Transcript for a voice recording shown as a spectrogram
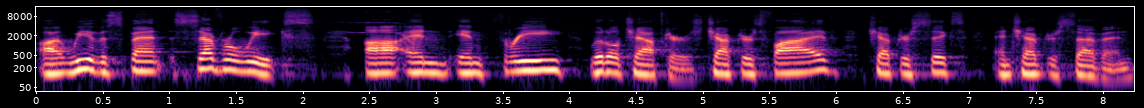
Uh, we have spent several weeks uh, in, in three little chapters chapters 5, chapter 6, and chapter 7.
